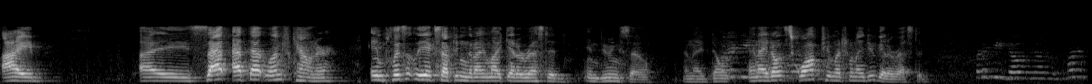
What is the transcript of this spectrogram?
I, I sat at that lunch counter implicitly accepting that I might get arrested in doing so, and I don't, and I don't squawk too much when I do get arrested. What if you don't know the punishment?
